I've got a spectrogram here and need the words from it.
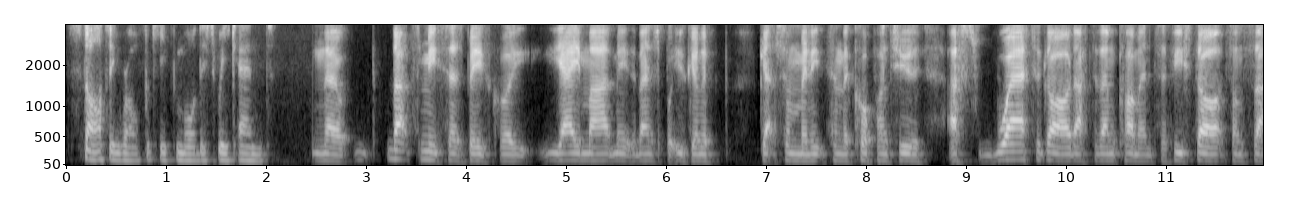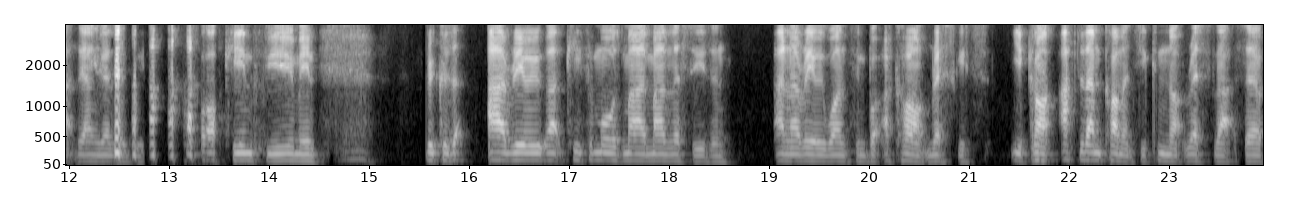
starting role for Kiefer Moore this weekend. No, that to me says basically, yeah, he might make the bench, but he's going to get some minutes in the cup on Tuesday. I swear to God, after them comments, if he starts on Saturday, I'm going to be fucking fuming because I really like Kiefer Moore's my man this season, and I really want him, but I can't risk it. You can't after them comments, you cannot risk that. So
